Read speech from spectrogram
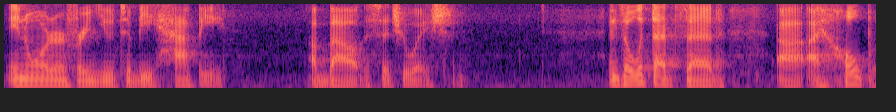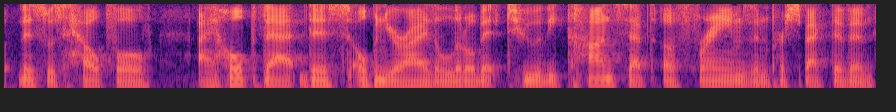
in order for you to be happy about the situation. And so, with that said, uh, I hope this was helpful. I hope that this opened your eyes a little bit to the concept of frames and perspective and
